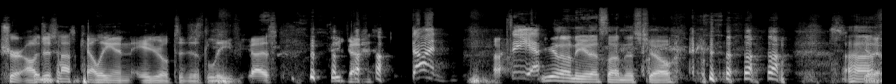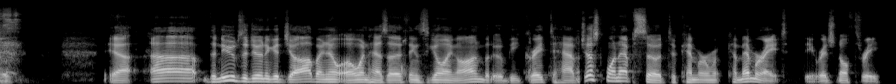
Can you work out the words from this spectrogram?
Sure, I'll Then- just ask Kelly and Adriel to just leave. You guys, see you guys. Done. See ya. You don't need us on this show. Uh, Get out. Yeah. Uh, the noobs are doing a good job. I know Owen has other things going on, but it would be great to have just one episode to commem- commemorate the original three.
